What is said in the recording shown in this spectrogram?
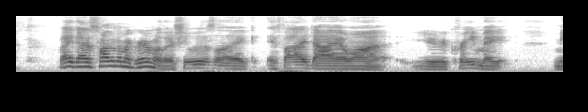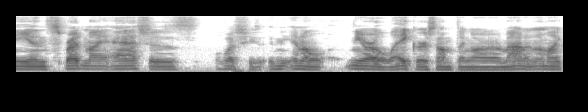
like I was talking to my grandmother. She was like, "If I die, I want you to cremate me and spread my ashes." What she's in, in a near a lake or something or a mountain. I'm like,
